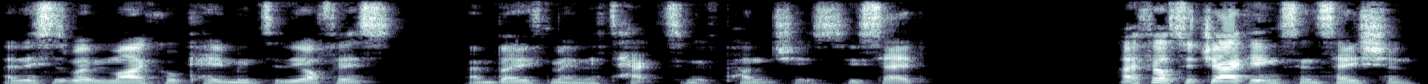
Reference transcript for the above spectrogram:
and this is when Michael came into the office and both men attacked him with punches. He said, I felt a jagging sensation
